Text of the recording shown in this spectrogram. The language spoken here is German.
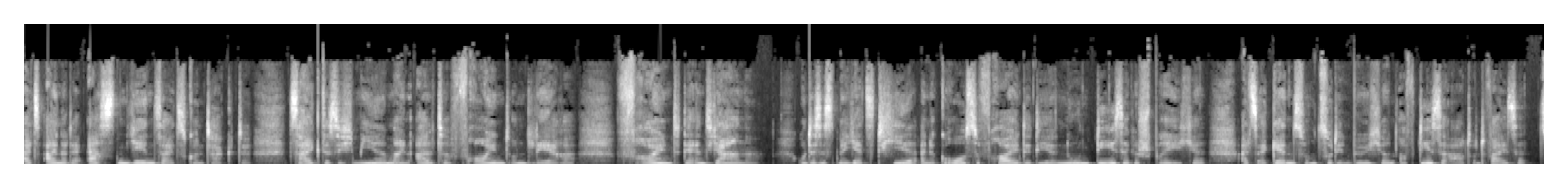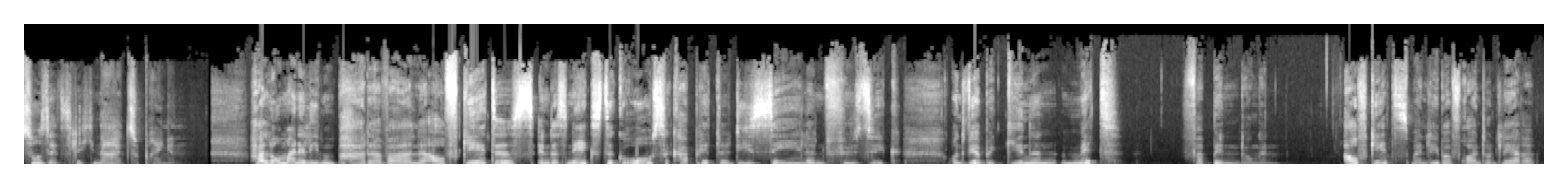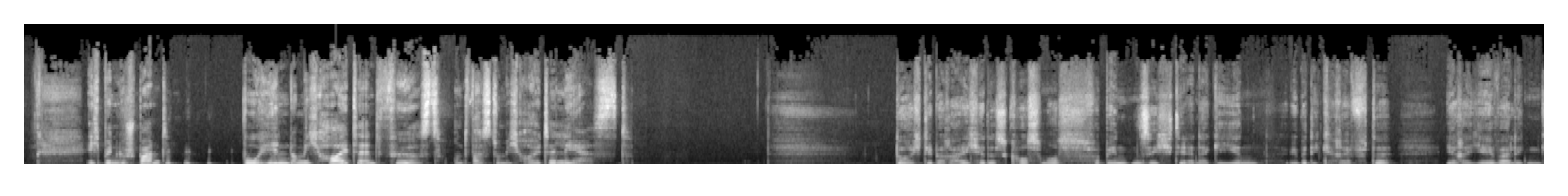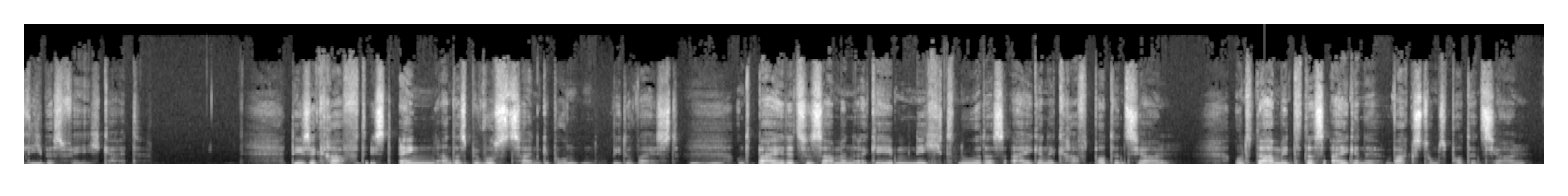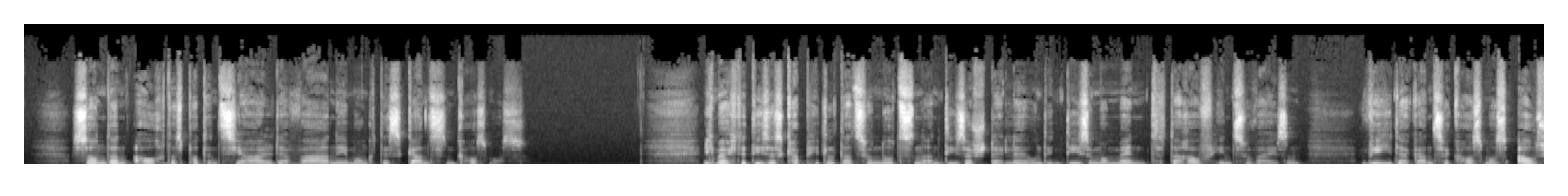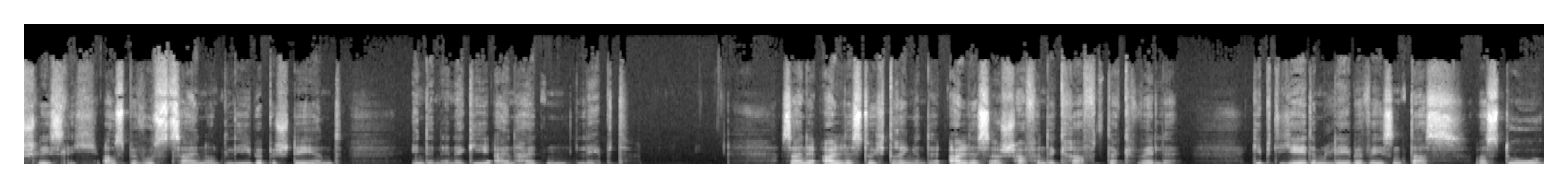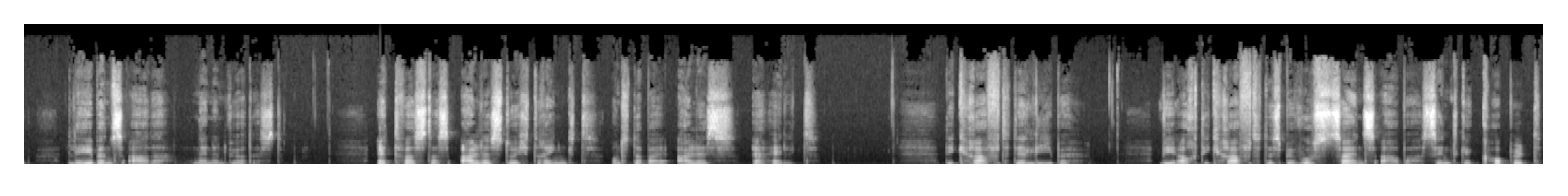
Als einer der ersten Jenseitskontakte zeigte sich mir mein alter Freund und Lehrer, Freund der Indianer, und es ist mir jetzt hier eine große Freude, dir nun diese Gespräche als Ergänzung zu den Büchern auf diese Art und Weise zusätzlich nahezubringen. Hallo meine lieben Padawane, auf geht es in das nächste große Kapitel, die Seelenphysik. Und wir beginnen mit Verbindungen. Auf geht's, mein lieber Freund und Lehrer. Ich bin gespannt, wohin du mich heute entführst und was du mich heute lehrst. Durch die Bereiche des Kosmos verbinden sich die Energien über die Kräfte ihrer jeweiligen Liebesfähigkeit. Diese Kraft ist eng an das Bewusstsein gebunden, wie du weißt, mhm. und beide zusammen ergeben nicht nur das eigene Kraftpotenzial und damit das eigene Wachstumspotenzial, sondern auch das Potenzial der Wahrnehmung des ganzen Kosmos. Ich möchte dieses Kapitel dazu nutzen, an dieser Stelle und in diesem Moment darauf hinzuweisen, wie der ganze Kosmos ausschließlich aus Bewusstsein und Liebe bestehend in den Energieeinheiten lebt. Seine alles durchdringende, alles erschaffende Kraft der Quelle gibt jedem Lebewesen das, was du Lebensader nennen würdest etwas, das alles durchdringt und dabei alles erhält. Die Kraft der Liebe, wie auch die Kraft des Bewusstseins aber, sind gekoppelt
